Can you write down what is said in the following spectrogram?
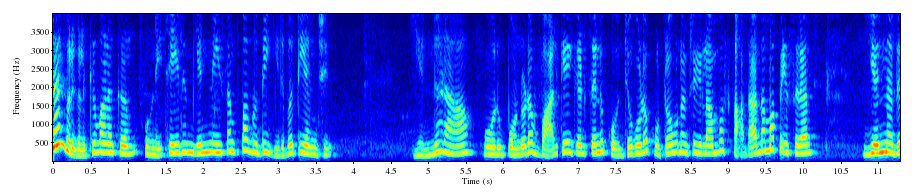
நண்பர்களுக்கு வணக்கம். உன்னை சேரும் என் நேசம் பகுதி இருபத்தி அஞ்சு. என்னடா ஒரு பொண்ணோட வாழ்க்கையை கெடுத்தேன்னு கொஞ்சம் கூட குற்ற உணர்ச்சி இல்லாமல் சாதாரணமாக பேசுகிற என்னது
